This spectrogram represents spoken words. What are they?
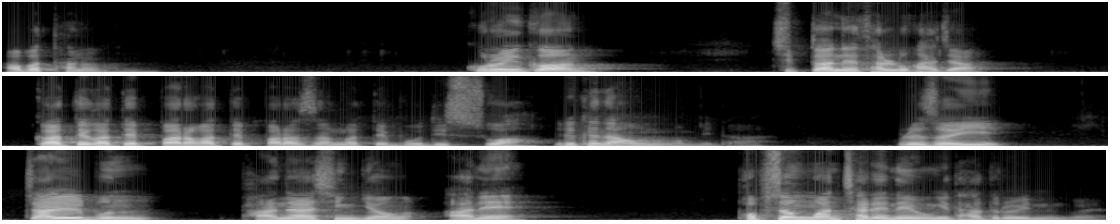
아바타는 그러니까 집단 해탈로 가자. 가때 가때 빠라 가때 빠라상 가때 보디 쏘아 이렇게 나오는 겁니다. 그래서 이 짧은 반야신경 안에 법성 관찰의 내용이 다 들어 있는 거예요.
